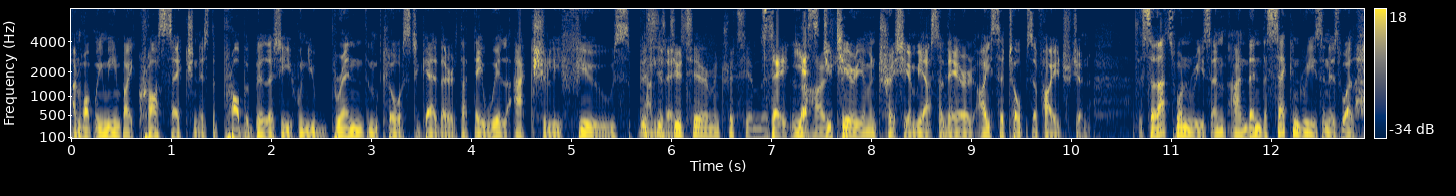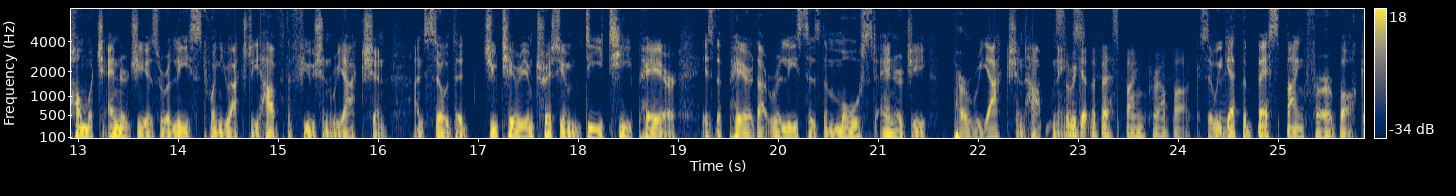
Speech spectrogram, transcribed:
And what we mean by cross section is the probability when you bring them close together that they will actually fuse. This candidates. is deuterium and tritium. Say, yes, deuterium and tritium. Yes, yeah, so yeah. they are isotopes of hydrogen. So that's one reason. And then the second reason is, well, how much energy is released when you actually have the fusion reaction. And so the deuterium tritium DT pair is the pair that releases the most energy per reaction happening. So we get the best bang for our buck. So we get the best bang for our buck.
